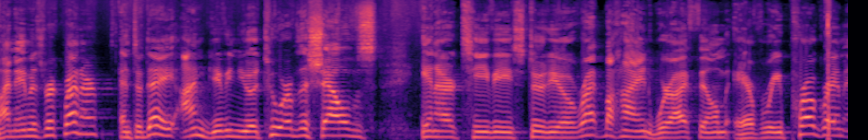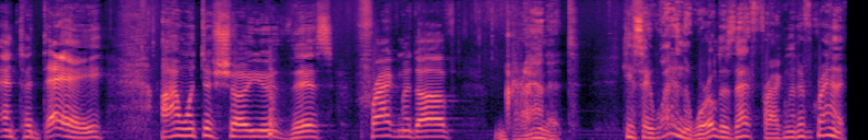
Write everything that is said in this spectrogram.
My name is Rick Renner, and today I'm giving you a tour of the shelves in our TV studio right behind where I film every program. And today I want to show you this fragment of granite. You say, what in the world is that fragment of granite?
